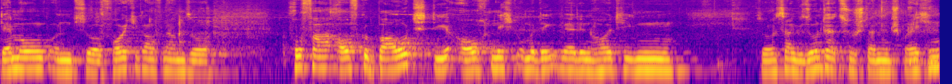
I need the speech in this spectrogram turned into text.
Dämmung und zur Feuchtigaufnahme so Puffer aufgebaut, die auch nicht unbedingt mehr den heutigen sozusagen Gesundheitszustand entsprechen.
